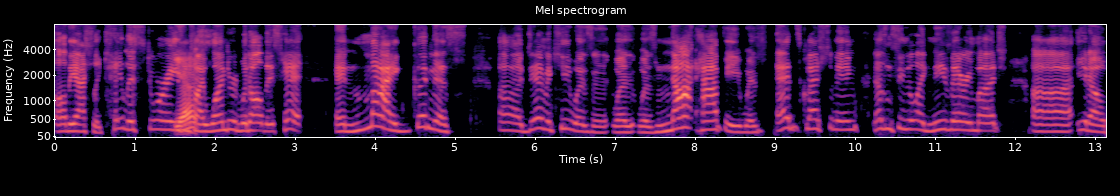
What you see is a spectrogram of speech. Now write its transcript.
all the Ashley Kalus stories. Yes. So I wondered would all this hit, and my goodness, uh, Dan McKee was uh, was was not happy with Ed's questioning. Doesn't seem to like me very much. Uh, you know,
